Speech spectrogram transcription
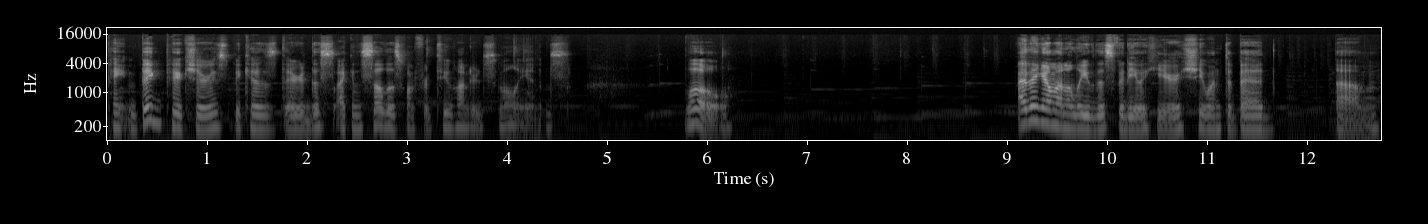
paint big pictures because they're this. I can sell this one for 200 simoleons. Whoa. I think I'm gonna leave this video here. She went to bed. Um.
